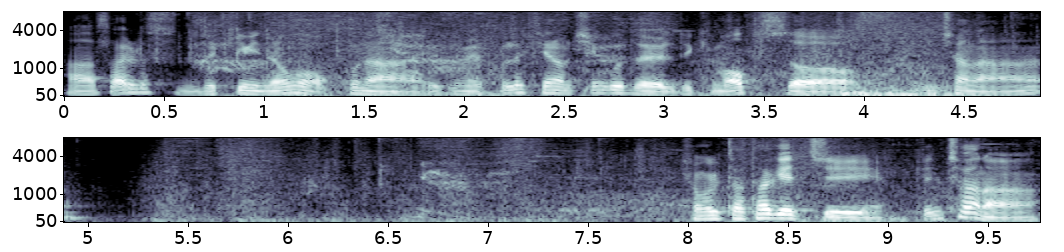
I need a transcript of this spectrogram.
아 사일러스 느낌이 너무 없구나. 요즘에 플래티넘 친구들 느낌 없어. 괜찮아. 정글 탓하겠지. 괜찮아.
